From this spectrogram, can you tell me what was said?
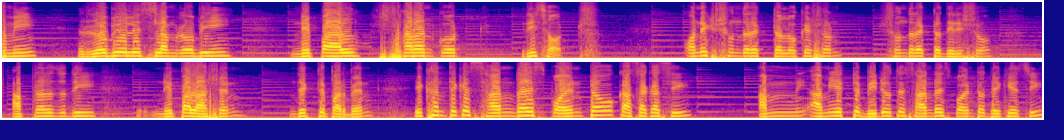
আমি রবিউল ইসলাম রবি নেপাল, সারানকোট রিসর্ট। অনেক সুন্দর একটা লোকেশন সুন্দর একটা দৃশ্য। আপনারা যদি নেপাল আসেন, দেখতে পারবেন। এখান থেকে সানরাইজ পয়েন্টটাও কাছাকাছি। আমি আমি একটা ভিডিওতে সানরাইজ পয়েন্টও দেখিয়েছি।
